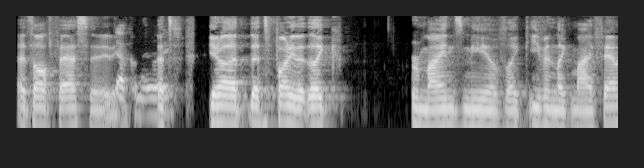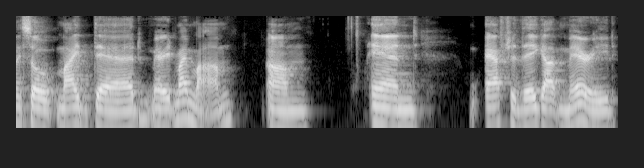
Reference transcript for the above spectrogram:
that's all fascinating. Definitely. That's you know that, that's funny that like reminds me of like even like my family. So my dad married my mom um and after they got married,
